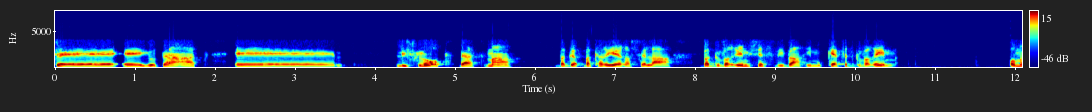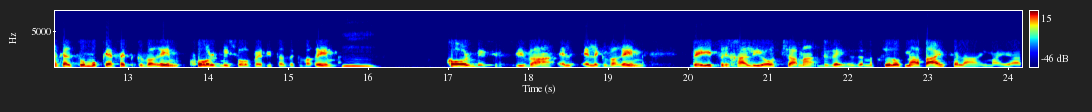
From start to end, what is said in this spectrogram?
שיודעת אה, לשלוט בעצמה בג- בקריירה שלה, בגברים שסביבה, היא מוקפת גברים. עומר כלתום מוקפת גברים, כל מי שעובד איתה זה גברים. כל מי שסביבה אל, אלה גברים. והיא צריכה להיות שמה, וזה זה מתחיל עוד מהבית שלה, עם היד,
